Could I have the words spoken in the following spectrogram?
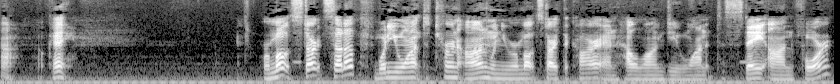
Huh, okay. Remote start setup. What do you want to turn on when you remote start the car and how long do you want it to stay on for?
